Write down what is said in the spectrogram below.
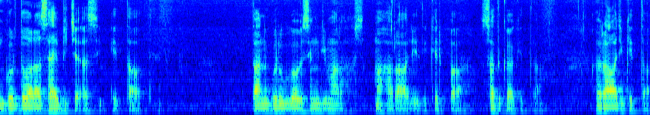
ਗੁਰਦੁਆਰਾ ਸਾਹਿਬ ਵਿੱਚ ਅਸੀਂ ਕੀਤਾ ਉੱਥੇ। ਧੰਨ ਗੁਰੂ ਗੋਬਿੰਦ ਸਿੰਘ ਜੀ ਮਹਾਰਾਜ ਮਹਾਰਾਜ ਜੀ ਦੀ ਕਿਰਪਾ, ਸਦਕਾ ਕੀਤਾ, ਰਾਜ ਕੀਤਾ।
